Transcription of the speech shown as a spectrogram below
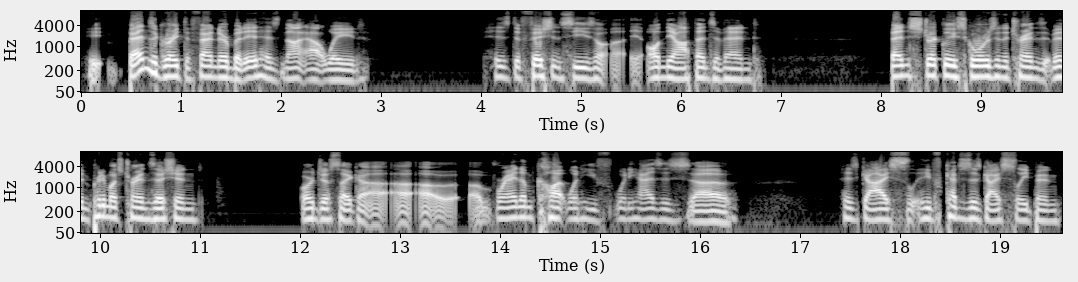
He, Ben's a great defender, but it has not outweighed his deficiencies uh, on the offensive end. Ben strictly scores in the trans in pretty much transition. Or just like a a, a, a random cut when he when he has his uh, his guy he catches his guy sleeping.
